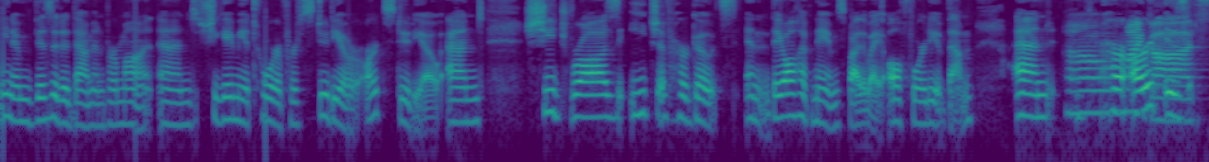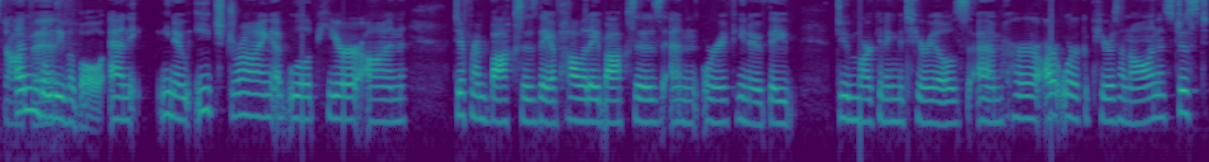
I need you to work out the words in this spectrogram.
you know, visited them in Vermont, and she gave me a tour of her studio, her art studio, and she draws each of her goats, and they all have names, by the way, all forty of them, and oh, her art God, is unbelievable. It. And you know, each drawing will appear on different boxes. They have holiday boxes, and or if you know, if they do marketing materials. Um, her artwork appears on all, and it's just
